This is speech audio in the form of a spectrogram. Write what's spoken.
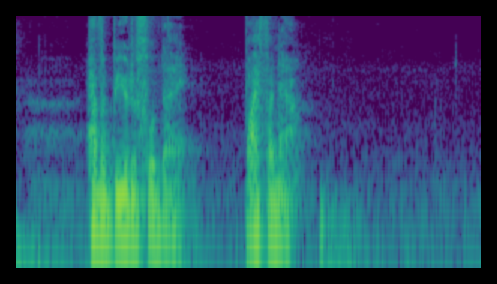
Have a beautiful day. Bye for now.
